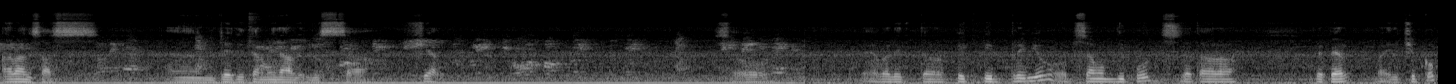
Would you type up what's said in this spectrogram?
Aransas. And jetty terminal is uh, Shell. So we have a little peek peek preview of some of the foods that are uh, prepared by the chief cook.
